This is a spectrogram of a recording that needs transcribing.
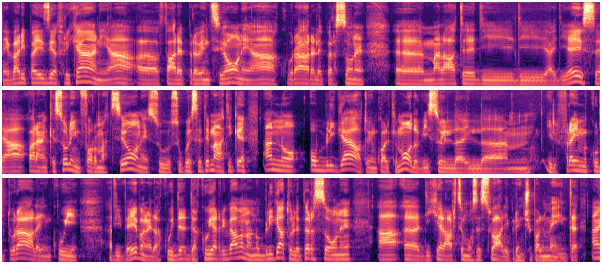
nei vari paesi africani a uh, fare prevenzione, a curare le persone uh, malate di, di, AIDS, a fare anche solo informazione su, su, queste tematiche, hanno obbligato in qualche modo, visto il, il, um, il frame culturale in cui vivevano e da cui, da cui arrivavano, hanno obbligato le persone a dichiararsi omosessuali principalmente. anche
